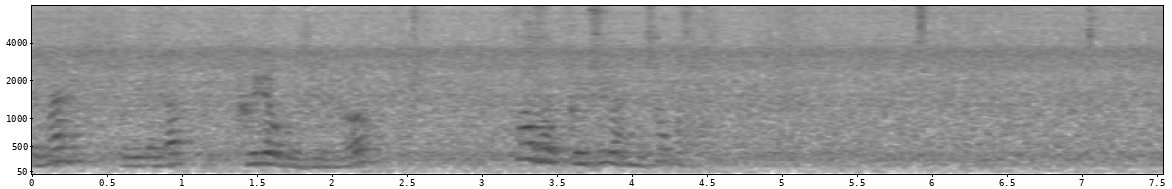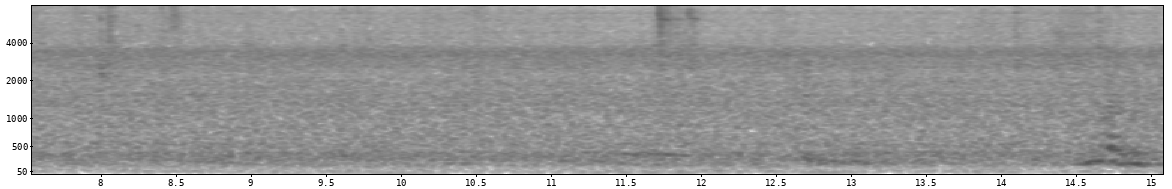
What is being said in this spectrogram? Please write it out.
개만 여기다가 그려보세요. 써서 글씨를 한번 써보세요. 이건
